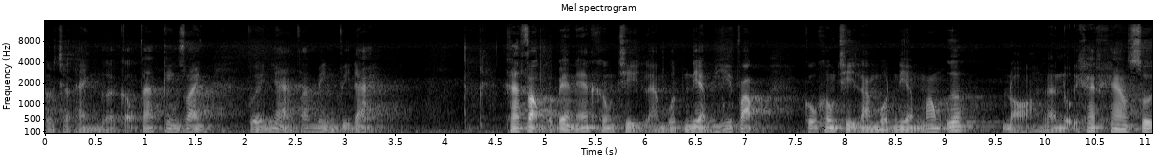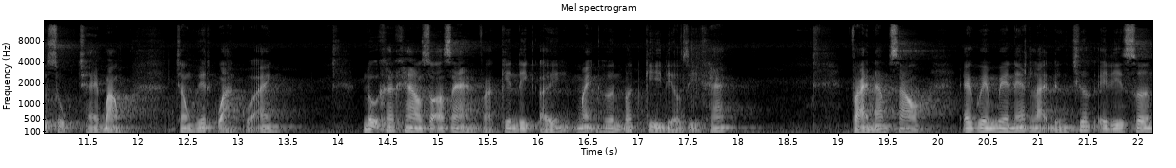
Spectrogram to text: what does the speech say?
được trở thành người cộng tác kinh doanh với nhà phát minh vĩ đại. Khát vọng của Bennett không chỉ là một niềm hy vọng, cũng không chỉ là một niềm mong ước, đó là nỗi khát khao sôi sục cháy bỏng trong huyết quản của anh. Nỗi khát khao rõ ràng và kiên định ấy mạnh hơn bất kỳ điều gì khác. Vài năm sau, Edwin Bennett lại đứng trước Edison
